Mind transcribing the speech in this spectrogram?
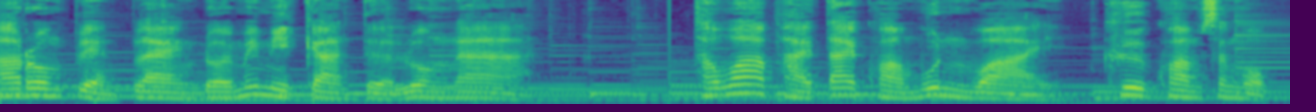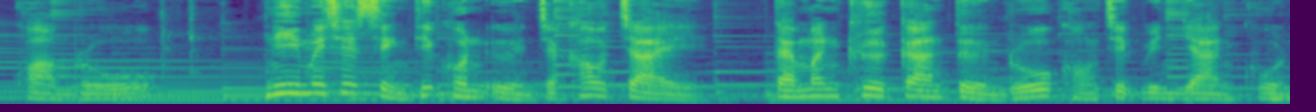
อารมณ์เปลี่ยนแปลงโดยไม่มีการเตือนล่วงหน้า ทว่าภายใต้ความวุ่นวาย คือความสงบความรู้ นี่ไม่ใช่สิ่งที่คนอื่นจะเข้าใจ แต่มันคือการตื่นรู้ของจิตวิญญาณคุณ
